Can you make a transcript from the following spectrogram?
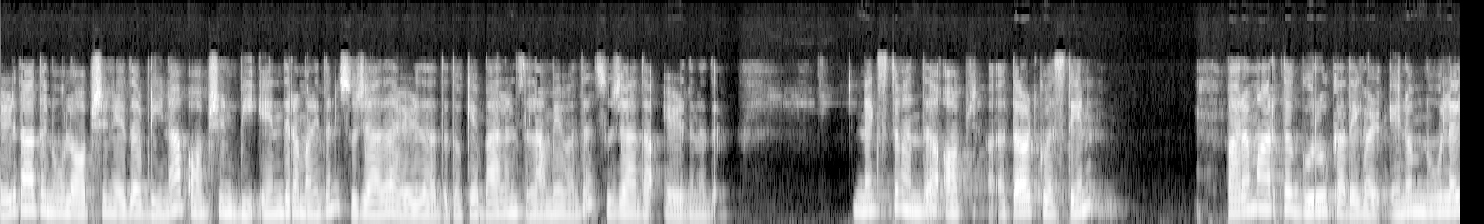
எழுதாத நூல் ஆப்ஷன் எது அப்படின்னா ஆப்ஷன் பி எந்திர மனிதன் சுஜாதா எழுதாதது. ஓகே பேலன்ஸ் எல்லாமே வந்து சுஜாதா எழுதுனது. நெக்ஸ்ட் வந்து ஆப் தேர்ட் கொஸ்டின் பரமார்த்த குரு கதைகள் எனும் நூலை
